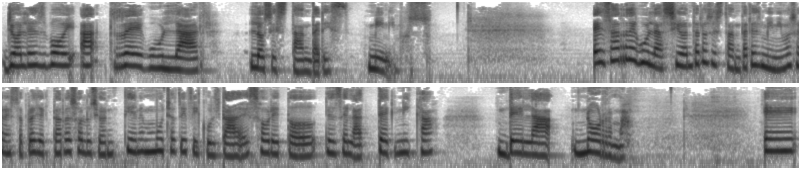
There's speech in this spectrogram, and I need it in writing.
yo les voy a regular los estándares mínimos. Esa regulación de los estándares mínimos en este proyecto de resolución tiene muchas dificultades, sobre todo desde la técnica de la norma. Eh,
